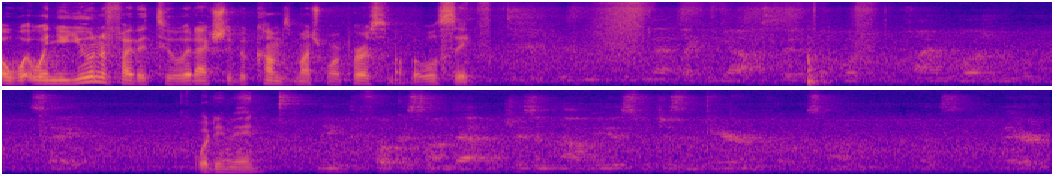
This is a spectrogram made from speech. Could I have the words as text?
uh, when you unify the two, it actually becomes much more personal. But we'll see. Isn't that like the opposite of what Chaim would say? What do you mean? Need to focus on that which isn't obvious, which isn't here, and focus on what's there.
